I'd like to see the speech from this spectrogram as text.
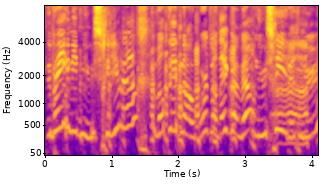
Ben je niet nieuwsgierig wat dit nou wordt? Want ik ben wel nieuwsgierig nu.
